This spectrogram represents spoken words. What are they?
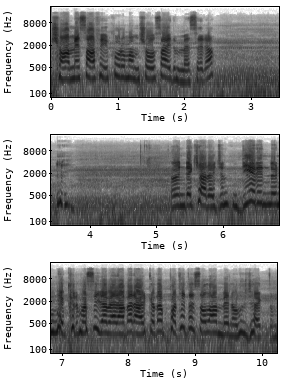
Şu an mesafeyi korumamış olsaydım mesela öndeki aracın diğerinin önüne kırmasıyla beraber arkada patates olan ben olacaktım.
